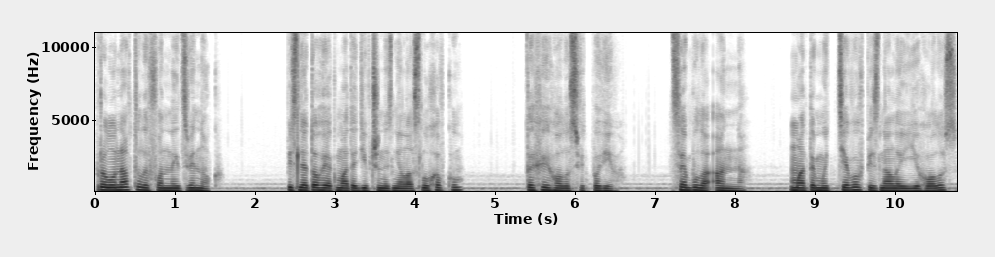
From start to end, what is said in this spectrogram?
пролунав телефонний дзвінок. Після того, як мати дівчини зняла слухавку, тихий голос відповів: Це була Анна. Мати миттєво впізнала її голос,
